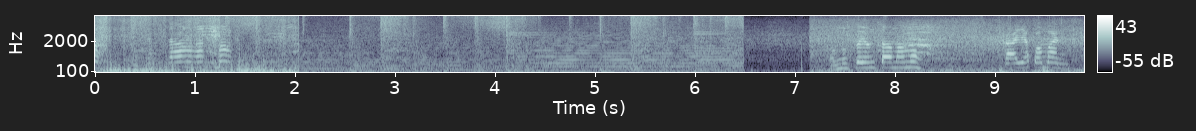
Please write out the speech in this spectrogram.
Na, ganda ang hakbang. Kamusta yung tama mo? Kaya pa man.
